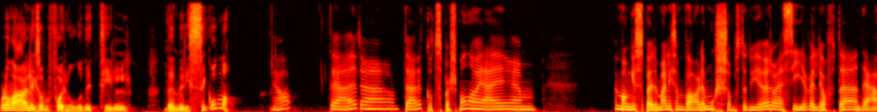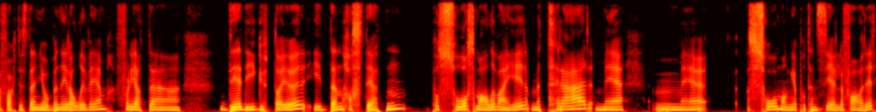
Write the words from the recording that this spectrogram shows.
hvordan er liksom forholdet ditt til den risikoen, da? Ja, det er, eh, det er et godt spørsmål, og jeg um, Mange spør meg liksom hva er det morsomste du gjør, og jeg sier veldig ofte det er faktisk den jobben i rally-VM. Fordi at eh, det de gutta gjør i den hastigheten på så smale veier, med trær, med, med så mange potensielle farer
